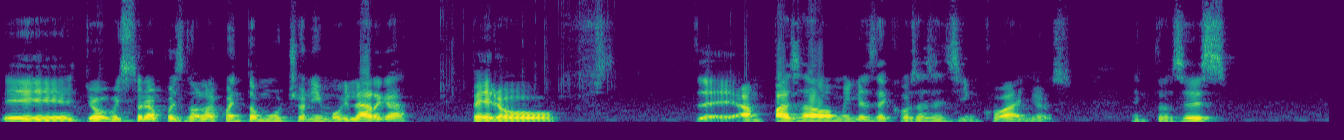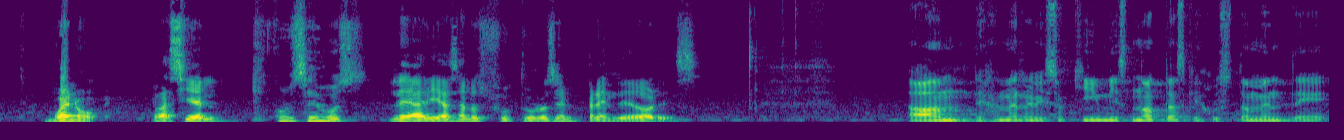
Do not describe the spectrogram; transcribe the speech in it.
eh, yo mi historia pues no la cuento mucho ni muy larga, pero eh, han pasado miles de cosas en cinco años. Entonces, bueno, Raciel, ¿qué consejos le darías a los futuros emprendedores? Déjame reviso aquí mis notas que justamente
